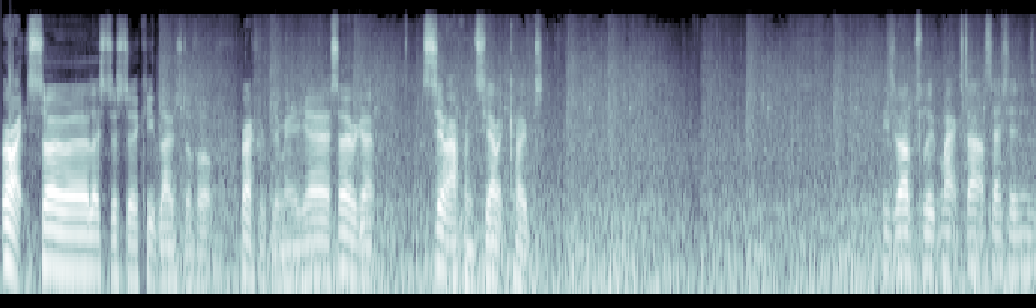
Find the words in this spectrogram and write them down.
Right, so uh, let's just uh, keep blowing stuff up. Preferably me. Yeah, so there we go. See what happens, see how it copes. These are absolute maxed out settings.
